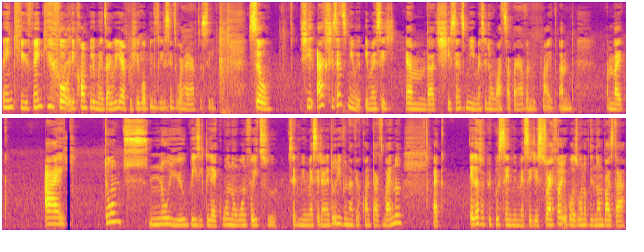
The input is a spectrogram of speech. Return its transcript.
Thank you. Thank you for the compliment. I really appreciate it. But please listen to what I have to say. So, she asked, she sent me a message um that she sent me a message on WhatsApp. I haven't replied, and I'm like, I don't know you basically like one on one for you to send me a message, and I don't even have your contacts, but I know like a lot of people send me messages, so I thought it was one of the numbers that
